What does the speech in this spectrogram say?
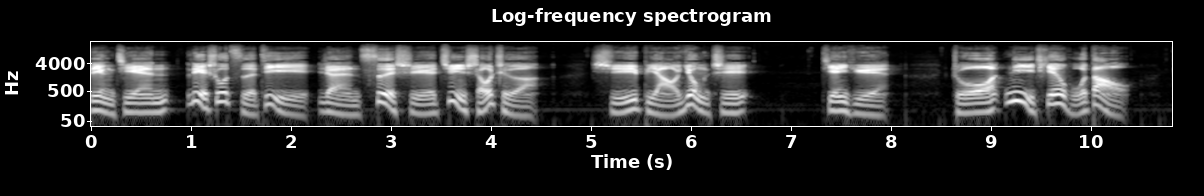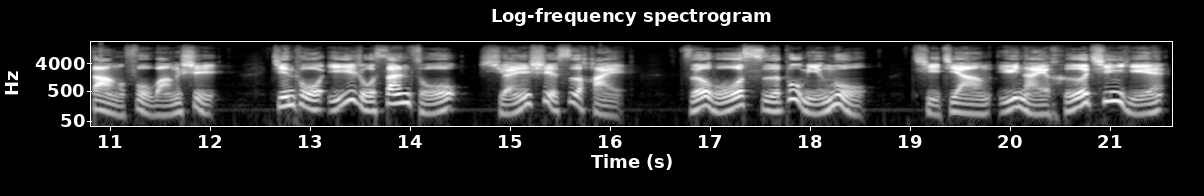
令兼列书子弟任刺史、郡守者，许表用之。兼曰：“卓逆天无道，荡覆王室，今不以辱三族，悬世四海，则吾死不瞑目，岂将与乃和亲也？”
